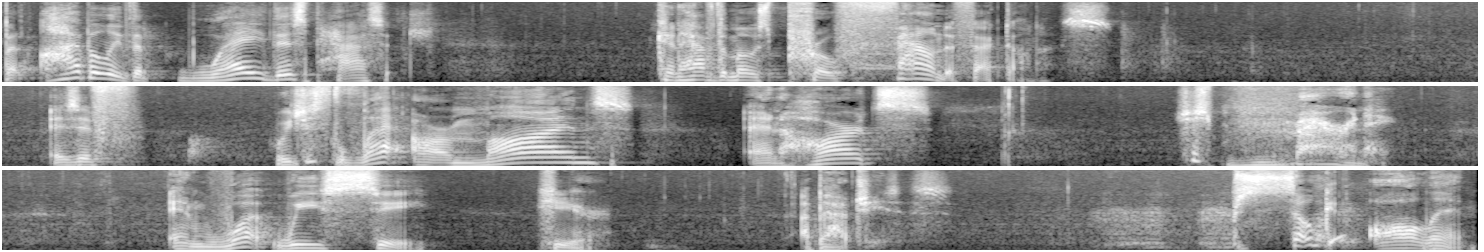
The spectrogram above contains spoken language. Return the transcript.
But I believe the way this passage can have the most profound effect on us is if we just let our minds and hearts just marinate in what we see here about Jesus. Just soak it all in.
